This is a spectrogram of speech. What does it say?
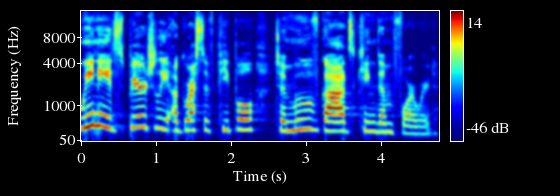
We need spiritually aggressive people to move God's kingdom forward.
